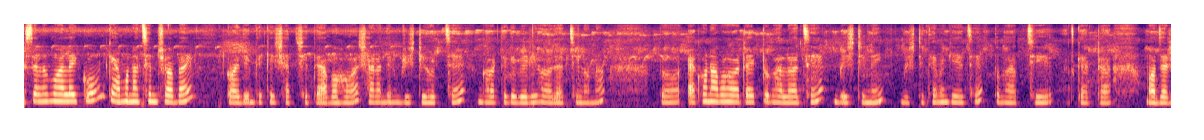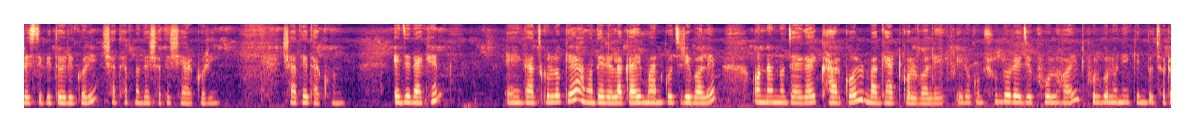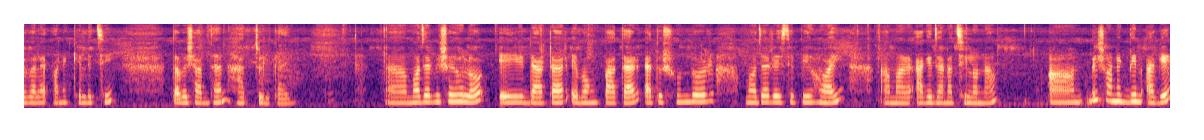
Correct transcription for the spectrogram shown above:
আসসালামু আলাইকুম। কেমন আছেন সবাই? কয়দিন থেকে স্যাঁতস্যাঁতে আবহাওয়া, সারাদিন বৃষ্টি হচ্ছে, ঘর থেকে বেরিয়ে হওয়া যাচ্ছিল না। তো এখন আবহাওয়াটা একটু ভালো আছে, বৃষ্টি নেই, বৃষ্টি থেমে গিয়েছে। তো ভাবছি আজকে একটা মজার রেসিপি তৈরি করি, সাথে আপনাদের সাথে শেয়ার করি। সাথে থাকুন। এই যে দেখেন এই গাছগুলোকে আমাদের এলাকায় মানকুচরি বলে, অন্যান্য জায়গায় খারকোল বা ঘ্যাটকোল বলে। এরকম সুন্দর এই যে ফুল হয়, ফুলগুলো নিয়ে কিন্তু ছোটোবেলায় অনেক খেলেছি, তবে সাবধান, হাত চুলকায়। মজার বিষয় হলো, এই ডাটার এবং পাতার এত সুন্দর মজার রেসিপি হয়, আমার আগে জানা ছিল না। বেশ অনেক দিন আগে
